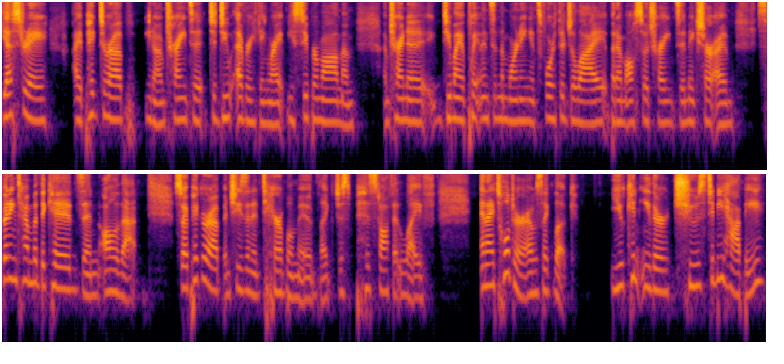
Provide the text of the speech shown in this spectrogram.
yesterday I picked her up. You know, I'm trying to to do everything right, be super mom. I'm I'm trying to do my appointments in the morning. It's Fourth of July, but I'm also trying to make sure I'm spending time with the kids and all of that. So I pick her up, and she's in a terrible mood, like just pissed off at life. And I told her, I was like, look, you can either choose to be happy,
